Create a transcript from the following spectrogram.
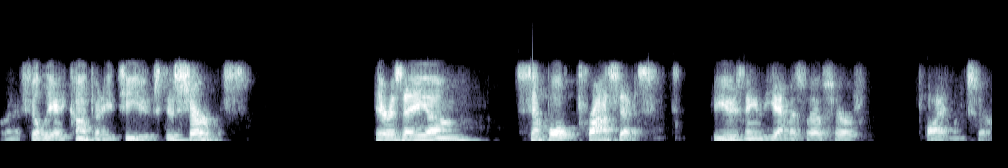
or an affiliated company to use this service. There is a um, simple process to using the MSO SERFF filing service.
